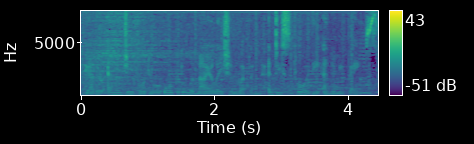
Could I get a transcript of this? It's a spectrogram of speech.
to gather energy for your orbital annihilation weapon and destroy the enemy base.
